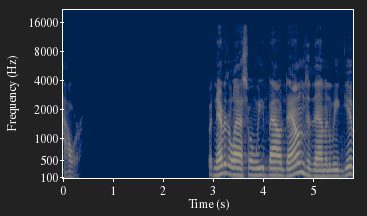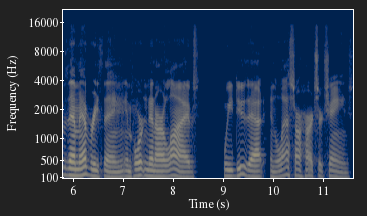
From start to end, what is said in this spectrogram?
power. But nevertheless, when we bow down to them and we give them everything important in our lives, we do that unless our hearts are changed.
